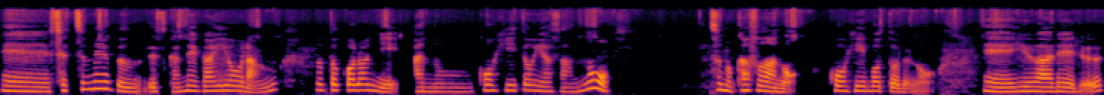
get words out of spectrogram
えー、説明文ですかね、概要欄のところに、あの、コーヒー問屋さんの、そのカフアのコーヒーボトルの、えー、URL、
